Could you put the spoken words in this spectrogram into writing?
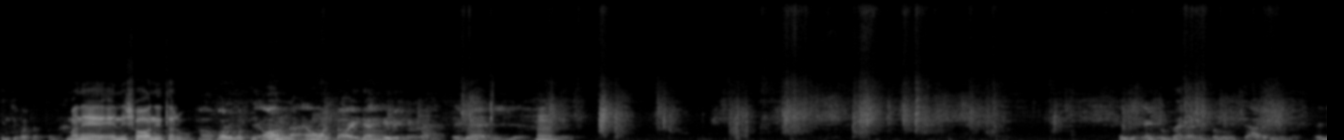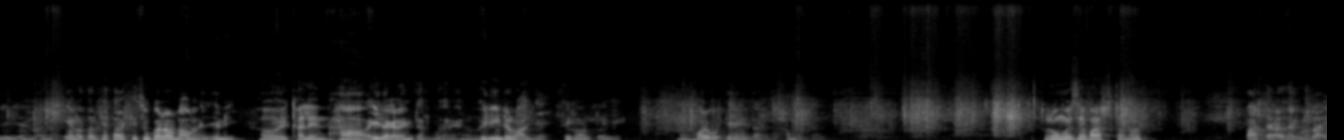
কিছু কথা তো না। মানে এনি সহ নিতে পারব? হ্যাঁ পরবর্তী ও না এমন তো এইটা হ্যাঁ। না এইটা যে হ্যাঁ। যে যে তোর কিছু করার ভাব নাই এনি। খালি? হ্যাঁ হ্যাঁ এই জায়গাটা আসব হুম। ওই মাল যায় সেই সময় তো এনে। পরবর্তী আসব সমস্যা রুম হয়েছে পাঁচটা না? পাঁচটা আছে গুলো ভাই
